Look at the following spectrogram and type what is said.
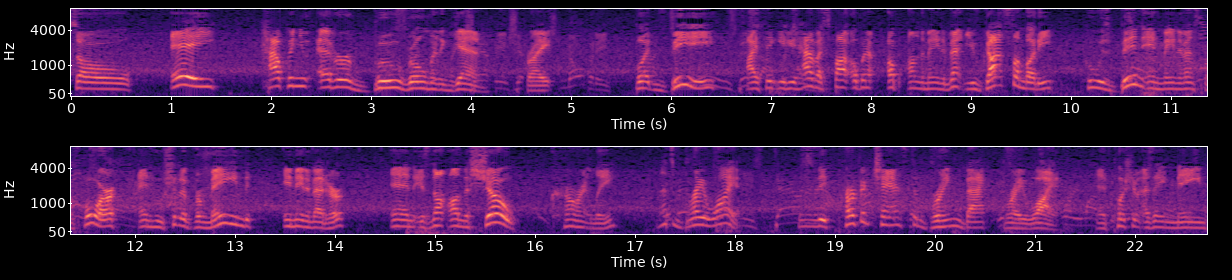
So, A, how can you ever boo Roman again, right? But B, I think if you have a spot open up on the main event, you've got somebody who has been in main events before and who should have remained a main eventer and is not on the show currently. That's Bray Wyatt. This is the perfect chance to bring back Bray Wyatt and push him as a main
